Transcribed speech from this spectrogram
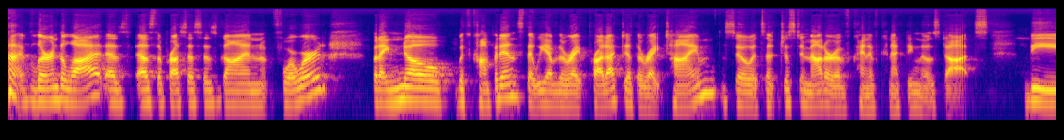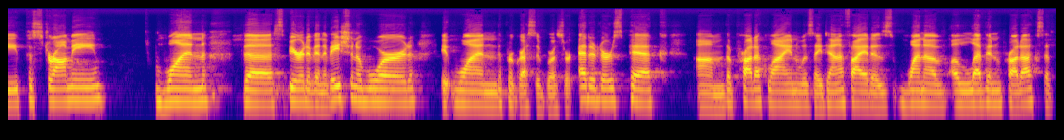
i've learned a lot as as the process has gone forward but I know with confidence that we have the right product at the right time. So it's just a matter of kind of connecting those dots. The pastrami won the Spirit of Innovation Award. It won the Progressive Grocer Editor's Pick. Um, the product line was identified as one of 11 products at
